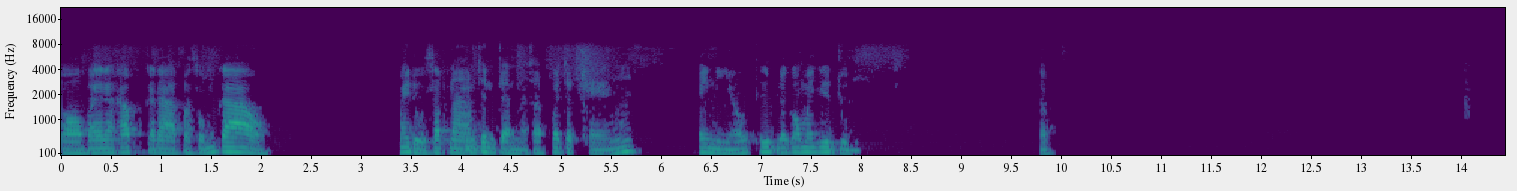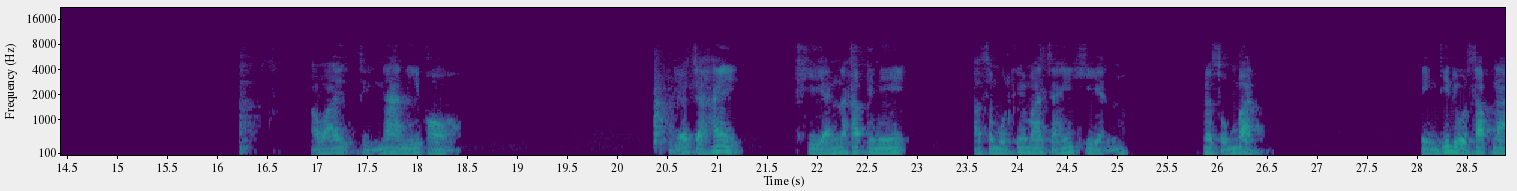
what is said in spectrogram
ต่อไปนะครับ กระดาษผสมกาว ไม่ดูดซับน้ำเช่นกันนะครับ ก็จะแข็งไม่เหนียวทึบแล้วก็ไม่ยืดหยุ่นครับเอาไว้ถึงหน้านี้พอ เดี๋ยวจะให้เขียนนะครับทีนี้ เอาสมุดขึ้นมาจะให้เขียนคุณสมบัติ สิ่งที่ดูดซับน้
